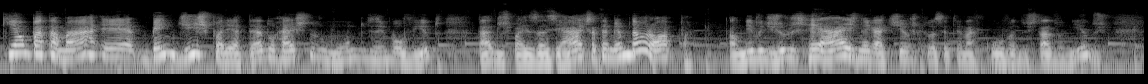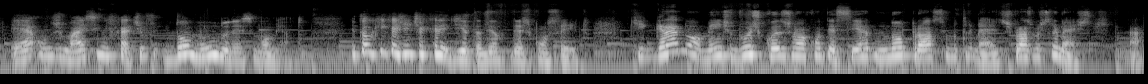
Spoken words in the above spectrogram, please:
que é um patamar é, bem díspare até do resto do mundo desenvolvido, tá? dos países asiáticos, até mesmo da Europa. Tá? O nível de juros reais negativos que você tem na curva dos Estados Unidos é um dos mais significativos do mundo nesse momento. Então, o que, que a gente acredita dentro desse conceito? Que gradualmente duas coisas vão acontecer no próximo trimestre, nos próximos trimestres. Tá?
